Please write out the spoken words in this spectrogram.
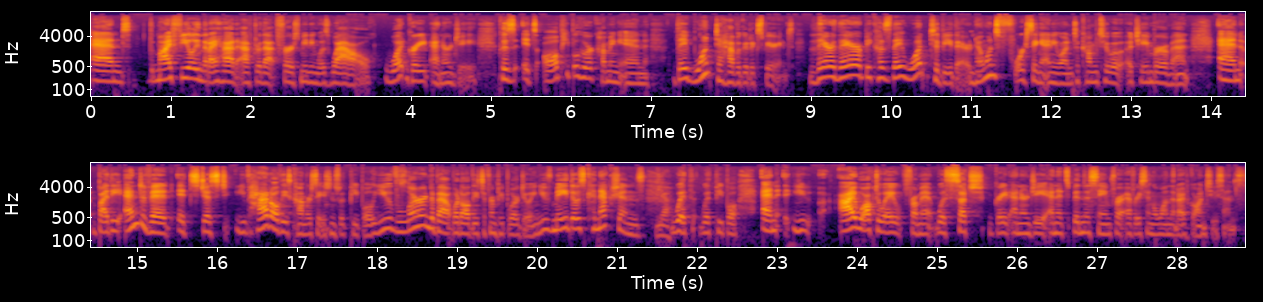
and my feeling that I had after that first meeting was, wow, what great energy! Because it's all people who are coming in. They want to have a good experience. They're there because they want to be there. No one's forcing anyone to come to a, a chamber event. And by the end of it, it's just you've had all these conversations with people. You've learned about what all these different people are doing. You've made those connections Yeah. with with people. And you I walked away from it with such great energy and it's been the same for every single one that I've gone to since.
